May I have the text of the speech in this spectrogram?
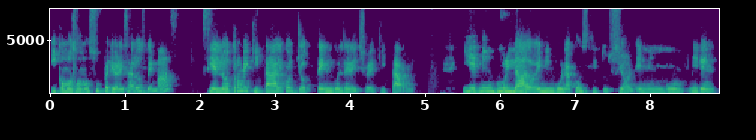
Y como somos superiores a los demás, si el otro me quita algo, yo tengo el derecho de quitarlo. Y en ningún lado, en ninguna constitución, en ningún, miren,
